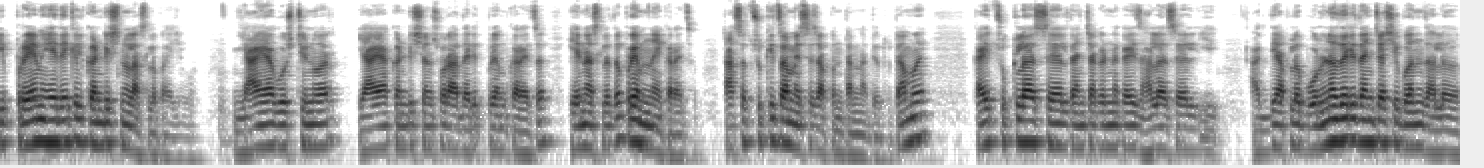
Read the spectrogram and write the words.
की प्रेम हे देखील कंडिशनल असलं पाहिजे या या गोष्टींवर या या कंडिशन्सवर आधारित प्रेम करायचं. हे नसलं तर प्रेम नाही करायचं. असा चुकीचा मेसेज आपण त्यांना देतो. त्यामुळे काही चुकलं असेल त्यांच्याकडनं काही झालं असेल अगदी आपलं बोलणं जरी त्यांच्याशी बंद झालं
